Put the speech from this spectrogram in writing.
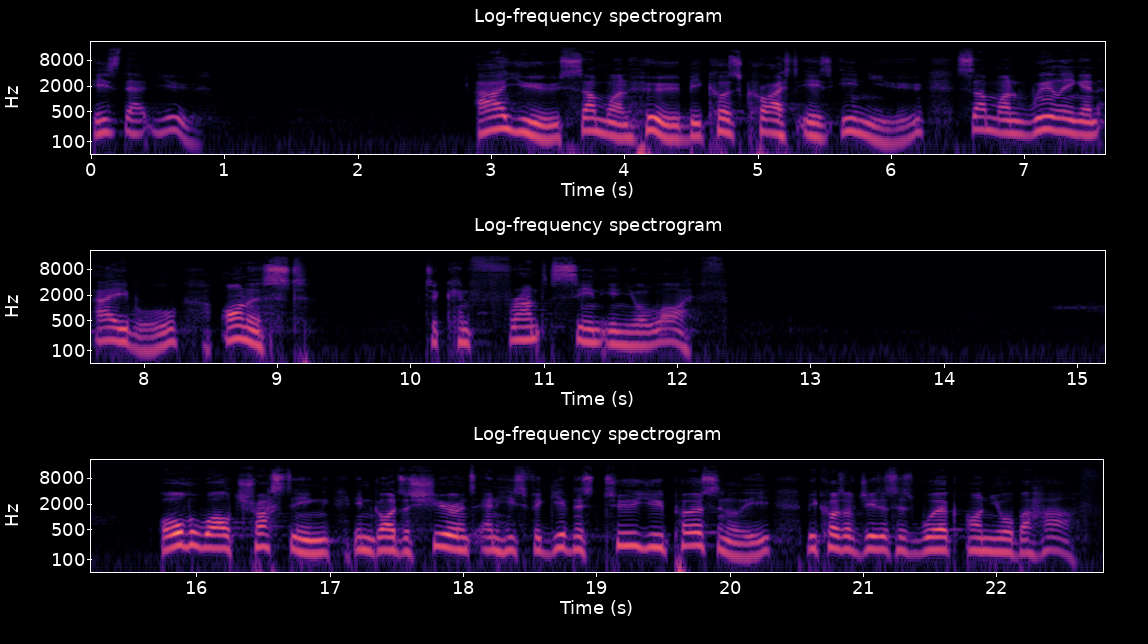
Is that you? Are you someone who, because Christ is in you, someone willing and able, honest to confront sin in your life? All the while trusting in God's assurance and His forgiveness to you personally because of Jesus' work on your behalf.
